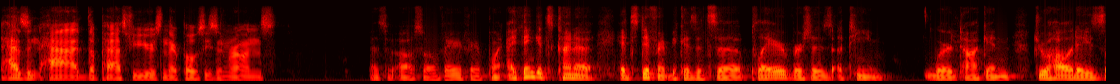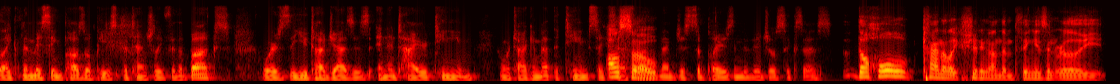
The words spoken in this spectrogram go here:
hasn't had the past few years in their postseason runs. That's also a very fair point. I think it's kind of it's different because it's a player versus a team. We're talking Jrue Holiday's like the missing puzzle piece potentially for the Bucks, whereas the Utah Jazz is an entire team, and we're talking about the team success Also- than just the player's individual success. the whole kind of like shitting on them thing isn't really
